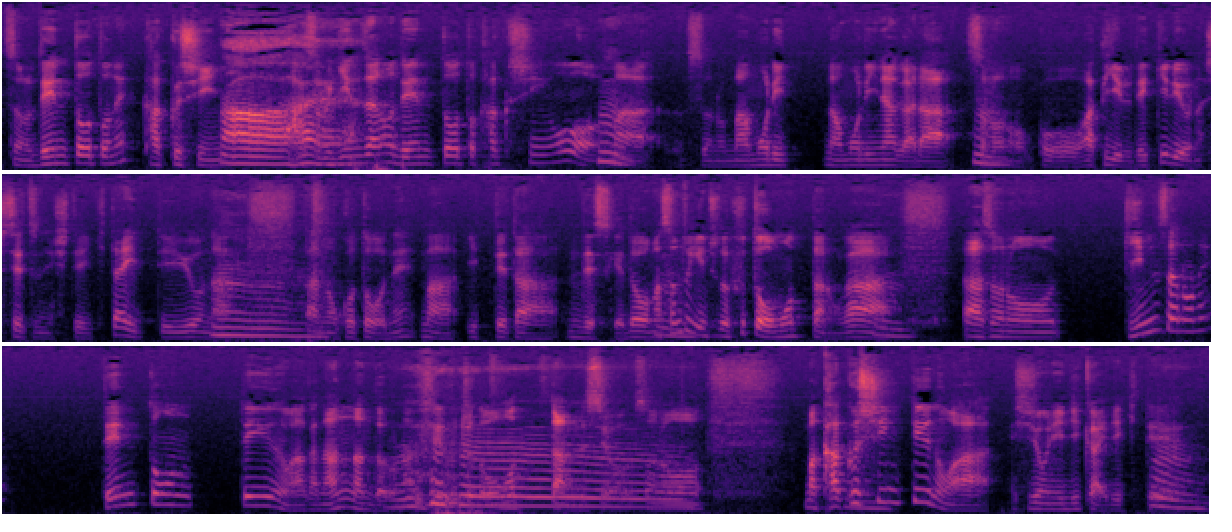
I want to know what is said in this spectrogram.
その伝統とね革新。はいはいその銀座の伝統と革新を、うん。まあその守り守りながらその、こうアピールできるような施設にしていきたいっていうような、うん。あのことをねまあ言ってたんですけど、まあその時にちょっとふと思ったのが、うん。あその銀座のね伝統っていうのは何なんだろうなっていうのをちょっと思ったんですよ。うん。そのまあ、革新っていうのは非常に理解できて、うん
